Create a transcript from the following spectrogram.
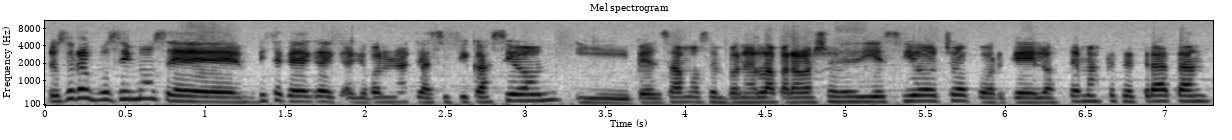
Nosotros pusimos, eh, viste que hay, que poner una clasificación y pensamos en ponerla para mayores de 18 porque los temas que se tratan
